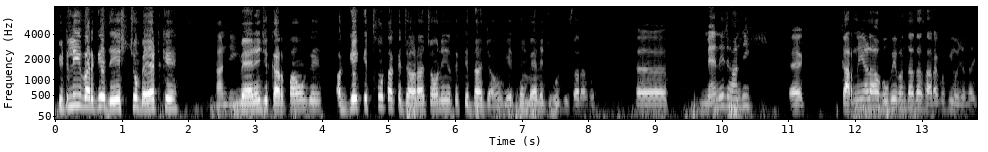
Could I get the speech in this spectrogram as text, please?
ਇਟਲੀ ਵਰਗੇ ਦੇਸ਼ 'ਚੋਂ ਬੈਠ ਕੇ ਹਾਂਜੀ। ਮੈਨੇਜ ਕਰ ਪਾਓਗੇ। ਅੱਗੇ ਕਿੱਥੋਂ ਤੱਕ ਜਾਣਾ ਚਾਹੁੰਦੇ ਹੋ ਤੇ ਕਿੱਦਾਂ ਜਾਓਗੇ? ਇੱਥੋਂ ਮੈਨੇਜ ਹੋ ਜੂ ਸਾਰਾ ਕੁਝ ਮੈਨੇਜ ਹਾਂਜੀ ਅਹ ਕਰਨੇ ਵਾਲਾ ਹੋਵੇ ਬੰਦਾ ਤਾਂ ਸਾਰਾ ਕੁਝ ਹੀ ਹੋ ਜਾਂਦਾ ਜੀ।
